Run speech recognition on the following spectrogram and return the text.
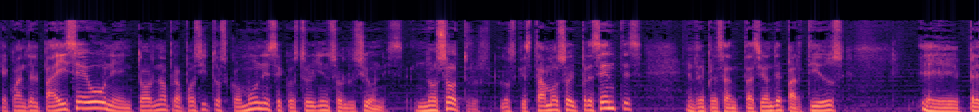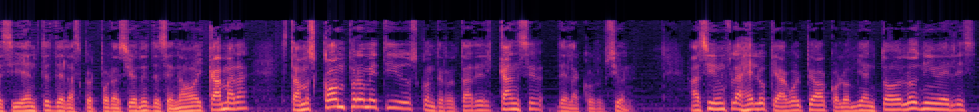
que cuando el país se une en torno a propósitos comunes se construyen soluciones. Nosotros, los que estamos hoy presentes, en representación de partidos, eh, presidentes de las corporaciones de Senado y Cámara, estamos comprometidos con derrotar el cáncer de la corrupción. Ha sido un flagelo que ha golpeado a Colombia en todos los niveles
